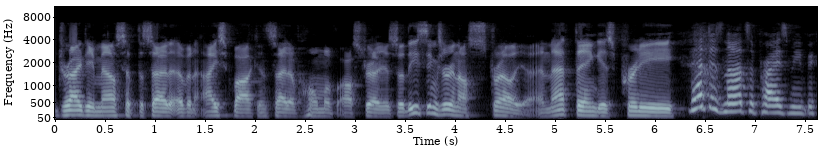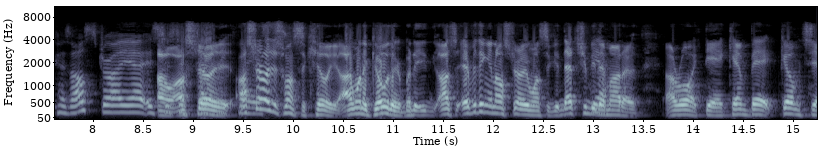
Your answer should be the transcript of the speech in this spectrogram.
dragged a mouse up the side of an ice box inside of home of Australia. So these things are in Australia, and that thing is pretty. That does not surprise me because Australia is just Oh, Australia! Australia just wants to kill you. I want to go there, but it, everything in Australia wants to get. That should be Yeah. the motto. All right, there, come back, come to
